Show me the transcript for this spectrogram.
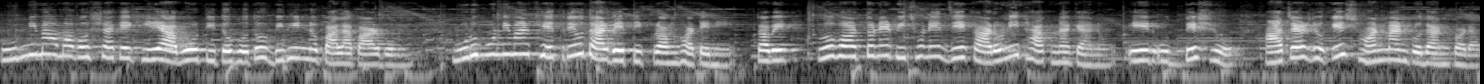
পূর্ণিমা অমাবস্যাকে ঘিরে আবর্তিত হতো বিভিন্ন পালা পার্বণ। গুরু পূর্ণিমার ক্ষেত্রেও তার ব্যতিক্রম ঘটেনি, তবে প্রবর্তনের পিছনে যে কারণই থাক না কেন, এর উদ্দেশ্য আচার্যকে সম্মান প্রদান করা।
